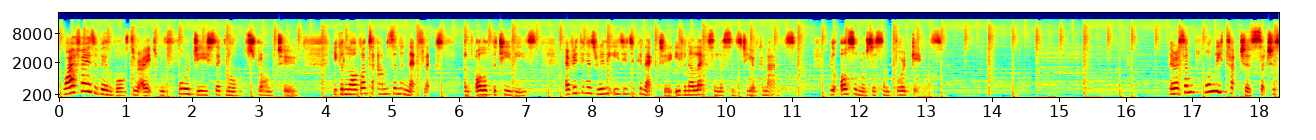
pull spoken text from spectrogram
Wi Fi is available throughout with 4G signal strong too. You can log on to Amazon and Netflix on all of the TVs. Everything is really easy to connect to, even Alexa listens to your commands. You'll also notice some board games. There are some homely touches such as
